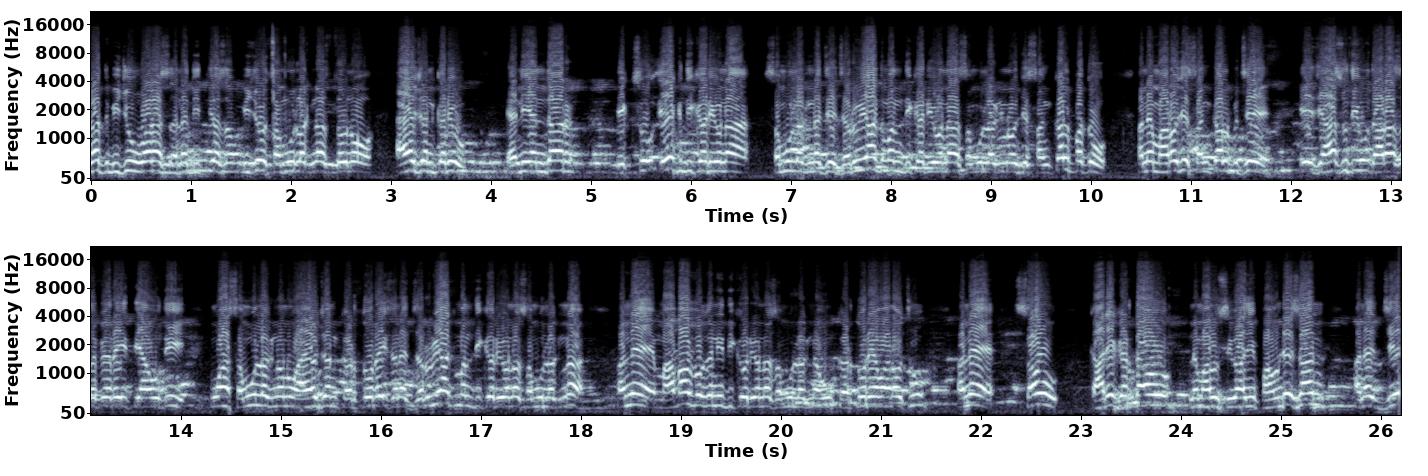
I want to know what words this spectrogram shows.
ગત બીજું વર્ષ અને દ્વિતીય બીજો સમૂહ લગ્ન ઉત્સવનું આયોજન કર્યું. એની અંદર એકસો એક દીકરીઓના સમૂહ લગ્ન, જે જરૂરિયાતમંદ દીકરીઓના સમૂહ લગ્નનો જે સંકલ્પ હતો અને મારો જે સંકલ્પ છે એ જ્યાં સુધી હું ધારાસભ્ય રહી ત્યાં સુધી હું આ સમૂહ લગ્નનું આયોજન કરતો રહીશ અને જરૂરિયાતમંદ દીકરીઓનો સમૂહ લગ્ન અને મા બાપ વગરની દીકરીઓનો સમૂહ લગ્ન હું કરતો રહેવાનો છું. અને સૌ કાર્યકર્તાઓ અને મારું શિવાજી ફાઉન્ડેશન અને જે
